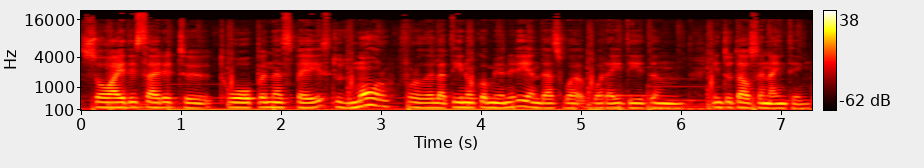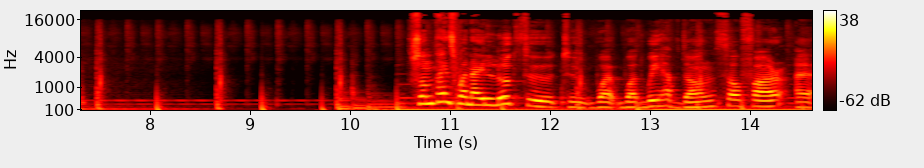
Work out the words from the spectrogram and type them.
So I decided to, to open a space to do more for the Latino community, and that's what, what I did in, in 2019 sometimes when I look to, to what, what we have done so far, I,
